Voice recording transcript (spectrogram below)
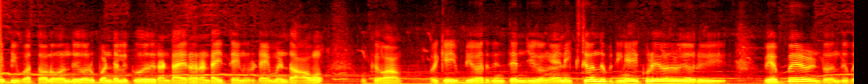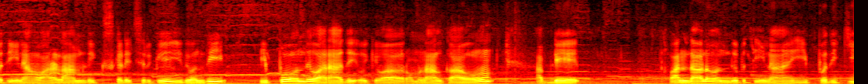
எப்படி பார்த்தாலும் வந்து ஒரு பண்டலுக்கு ஒரு ரெண்டாயிரம் ரெண்டாயிரத்தி ஐநூறு டைமண்ட் ஆகும். ஓகேவா ஓகே இப்படி வருதுன்னு தெரிஞ்சுக்கோங்க. நெக்ஸ்ட் வந்து பார்த்திங்கன்னா இது கூட ஒரு ஒரு வெப் இவெண்ட் வந்து பார்த்திங்கன்னா வரலாம் லீக்ஸ் கிடச்சிருக்கு. இது வந்து இப்போ வந்து வராது. ஓகேவா ரொம்ப நாளுக்கு ஆகும். அப்படியே வந்தாலும் வந்து பார்த்திங்கன்னா இப்போதைக்கு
